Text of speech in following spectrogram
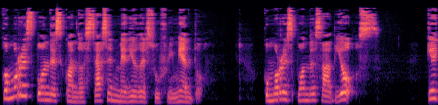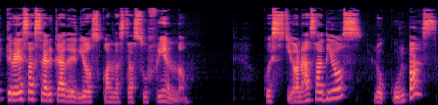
¿Cómo respondes cuando estás en medio del sufrimiento? ¿Cómo respondes a Dios? ¿Qué crees acerca de Dios cuando estás sufriendo? ¿Cuestionas a Dios? ¿Lo culpas?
